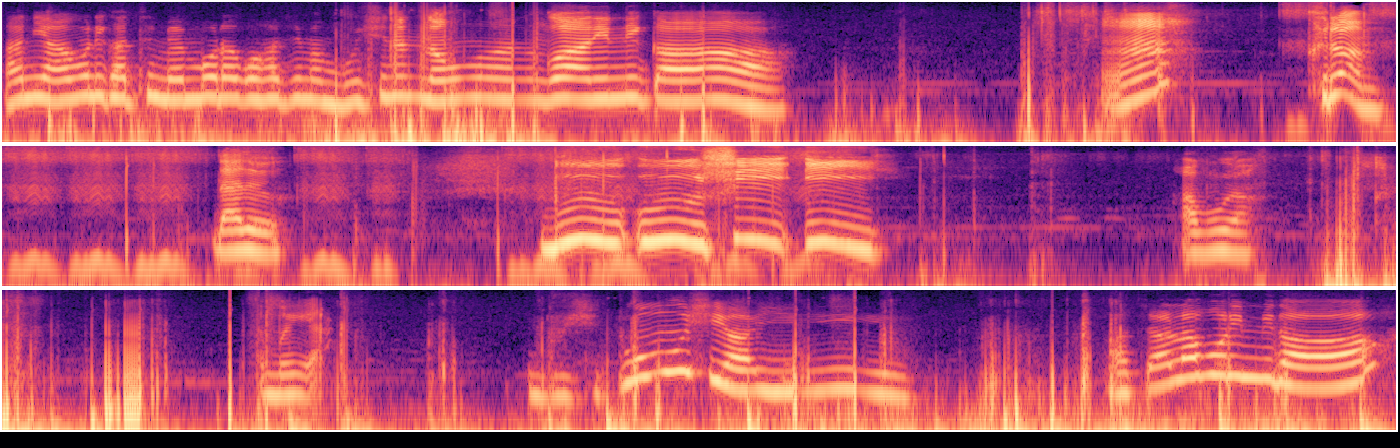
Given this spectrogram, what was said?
아니 아무리 같은 멤버라고 하지만 무시는 너무하는 거 아닙니까? 응? 그럼 나도 무우시이. 아 뭐야? 아, 뭐야? 무시 또 무시야 이아 잘라버립니다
